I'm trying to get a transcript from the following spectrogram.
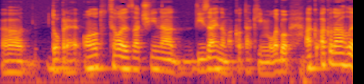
Uh, Dobre, ono to celé začína dizajnom ako takým, lebo ako, ako náhle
